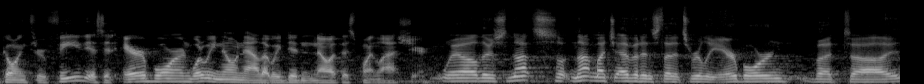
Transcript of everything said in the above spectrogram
going through feed? Is it airborne? What do we know now that we didn't know at this point last year? Well, there's not so, not much evidence that it's really airborne, but uh,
